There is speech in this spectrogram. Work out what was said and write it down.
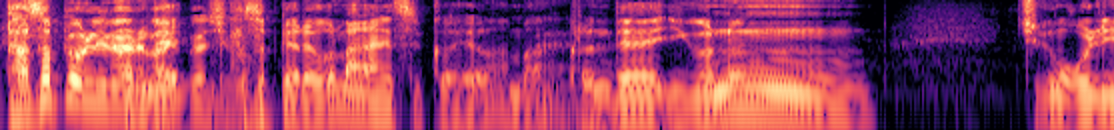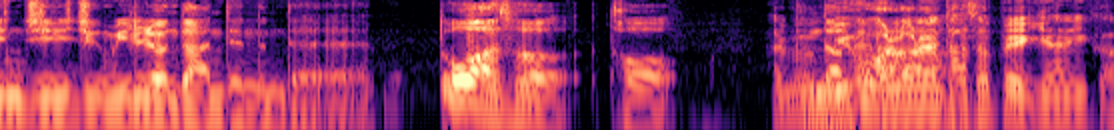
다섯 배 올리라는 거 아닙니까, 지금? 다섯 배라고는 말 안 했을 거예요, 아마. 그런데 이거는 지금 올린 지 지금 1년도 안 됐는데 또 와서 더 아니. 미국 언론은 다섯 배 얘기하니까.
